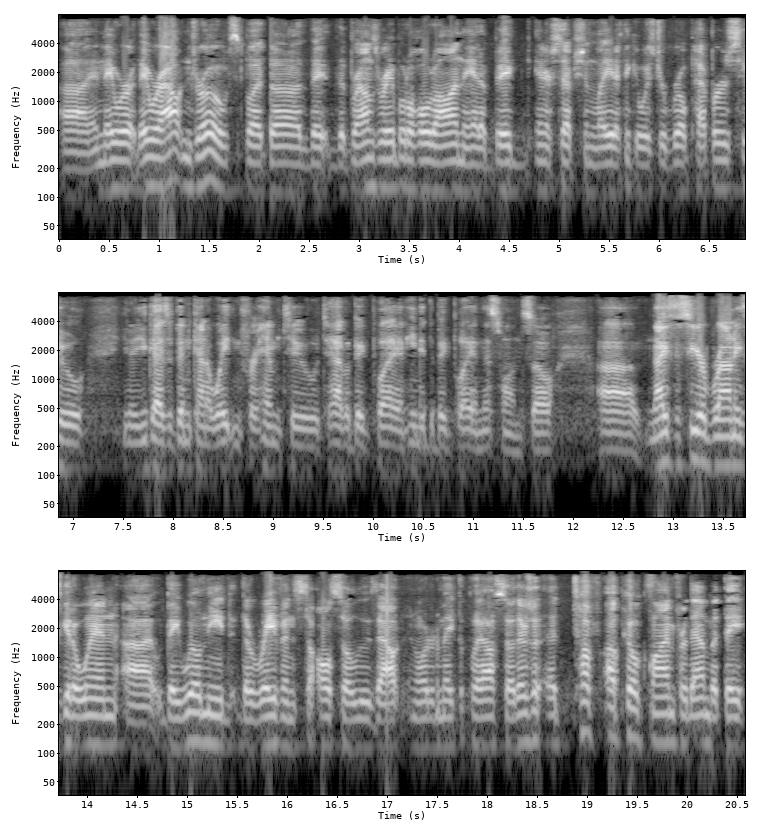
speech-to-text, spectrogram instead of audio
uh, and they were they were out in droves, but uh, the Browns were able to hold on. They had a big interception late. I think it was Jabril Peppers who, you know, you guys have been kind of waiting for him to to have a big play, and he made the big play in this one. So uh, nice to see your Brownies get a win. Uh, they will need the Ravens to also lose out in order to make the playoffs. So there's a, a tough uphill climb for them, but they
